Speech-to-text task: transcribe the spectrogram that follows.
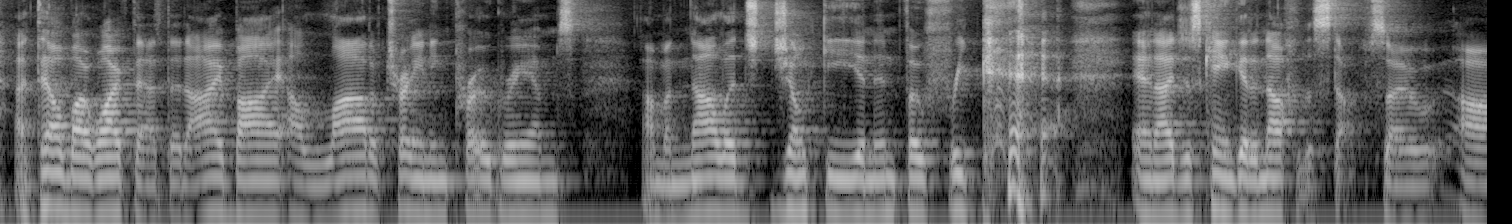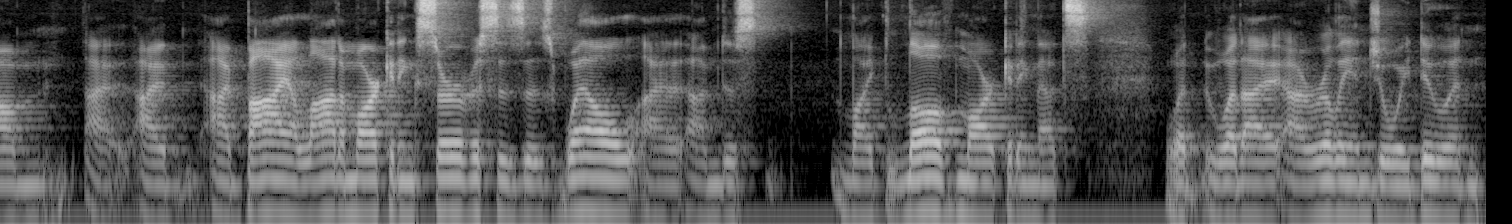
I tell my wife that that I buy a lot of training programs. I'm a knowledge junkie and info freak. and I just can't get enough of the stuff. So um, I, I, I buy a lot of marketing services as well. I, I'm just like love marketing. That's what what I, I really enjoy doing.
